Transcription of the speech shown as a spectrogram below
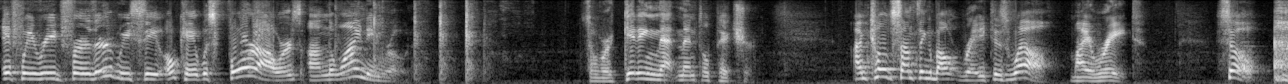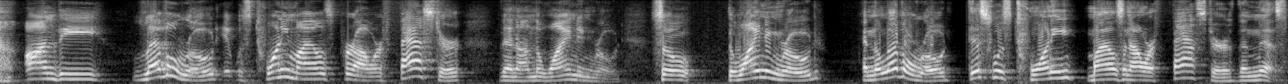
if we read further, we see, OK, it was 4 hours on the winding road. So we're getting that mental picture. I'm told something about rate as well, my rate. So on the level road, it was 20 miles per hour faster than on the winding road. So the winding road and the level road, this was 20 miles an hour faster than this.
